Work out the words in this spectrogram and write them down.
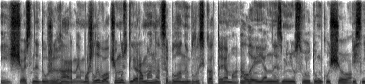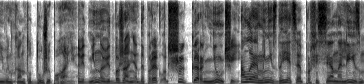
і щось не дуже гарне. Можливо, чомусь для Романа це була не близька тема, але я не зміню свою думку, що пісні в Енканто дуже погані. Відмінно від бажання, де переклад шикарнючий. Але мені здається, професіоналізм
